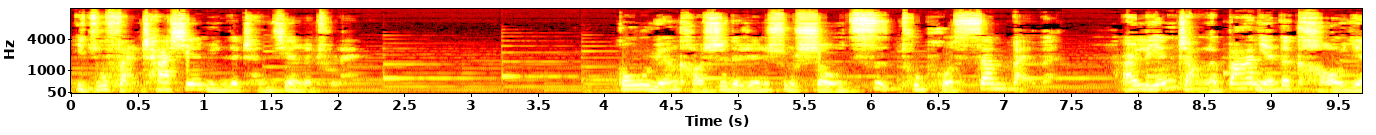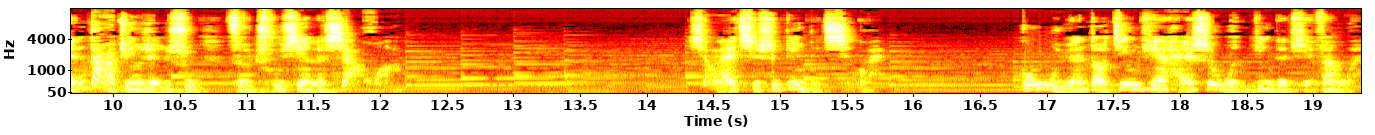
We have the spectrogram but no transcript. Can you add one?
一组反差鲜明的呈现了出来：公务员考试的人数首次突破三百万，而连涨了八年的考研大军人数则出现了下滑。想来其实并不奇怪。公务员到今天还是稳定的铁饭碗，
